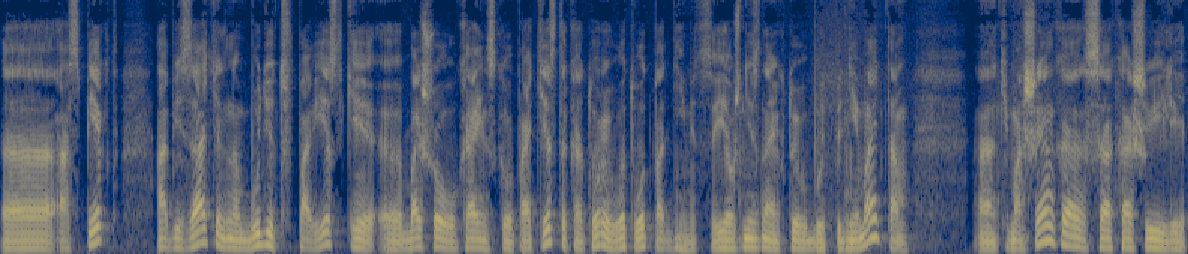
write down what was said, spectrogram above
э, аспект обязательно будет в повестке э, большого украинского протеста, который вот-вот поднимется. Я уж не знаю, кто его будет поднимать, там Тимошенко, Саакашвили,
